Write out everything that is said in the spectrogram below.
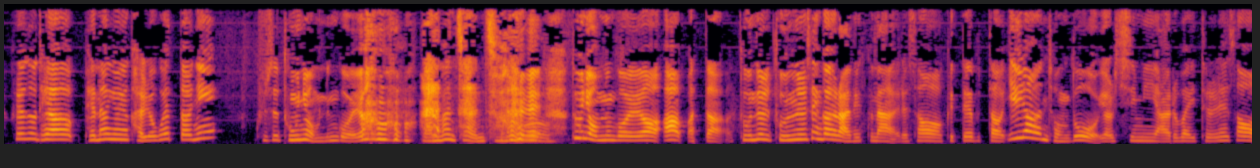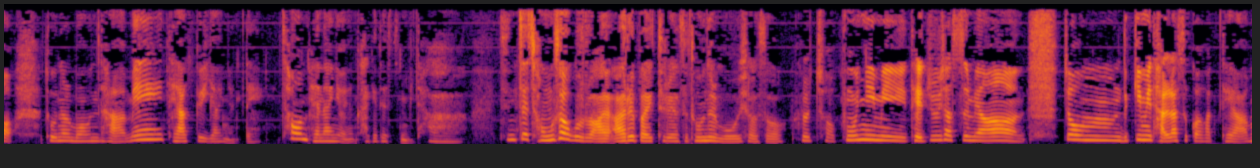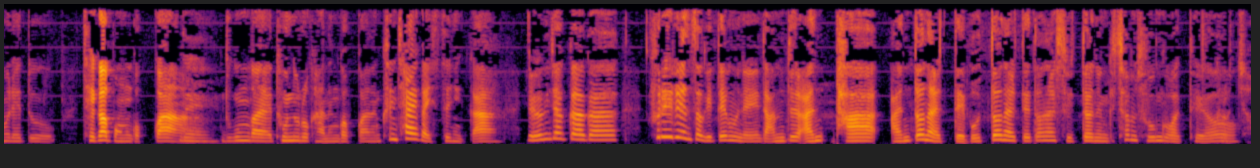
그래서 대학 배낭여행 가려고 했더니 글쎄 돈이 없는 거예요. 만만치 않죠. 네. 돈이 없는 거예요. 아, 맞다. 돈을, 돈을 생각을 안 했구나. 그래서 그때부터 1년 정도 열심히 아르바이트를 해서 돈을 모은 다음에 대학교 2학년 때 처음 배낭여행 가게 됐습니다. 아, 진짜 정석으로 아, 아르바이트를 해서 돈을 모으셔서 그렇죠. 부모님이 대주셨으면 좀 느낌이 달랐을 것 같아요. 아무래도 제가 번 것과 네. 누군가의 돈으로 가는 것과는 큰 차이가 있으니까. 여행 작가가 프리랜서기 때문에 남들 안, 다 안 떠날 때, 못 떠날 때 떠날 수 있다는 게 참 좋은 것 같아요. 그렇죠.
